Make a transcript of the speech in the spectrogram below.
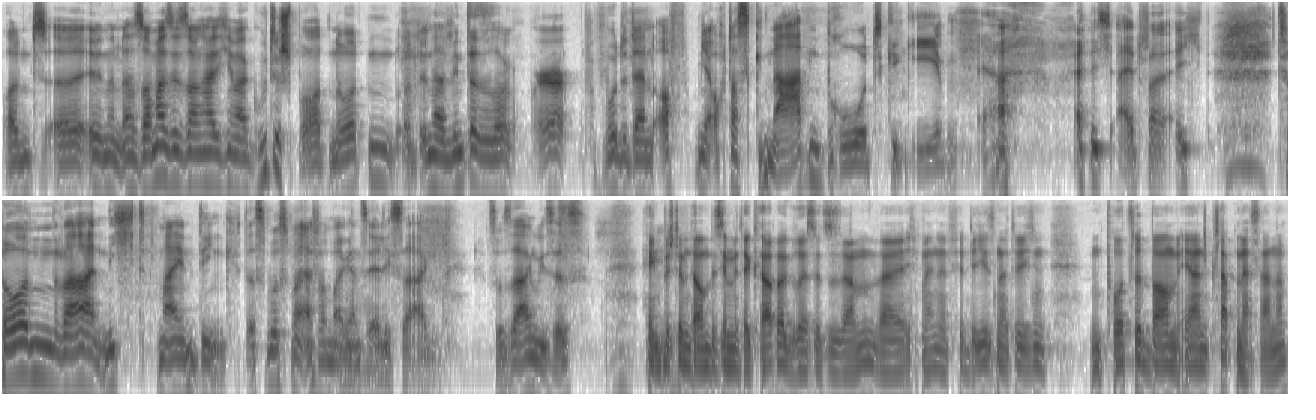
Und äh, in der Sommersaison hatte ich immer gute Sportnoten und in der Wintersaison äh, wurde dann oft mir auch das Gnadenbrot gegeben. Ja weil ich einfach echt, Turnen war nicht mein Ding. Das muss man einfach mal ganz ehrlich sagen. So sagen, wie es ist. Hängt bestimmt auch ein bisschen mit der Körpergröße zusammen, weil ich meine, für dich ist natürlich ein, ein Purzelbaum eher ein Klappmesser, ne?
